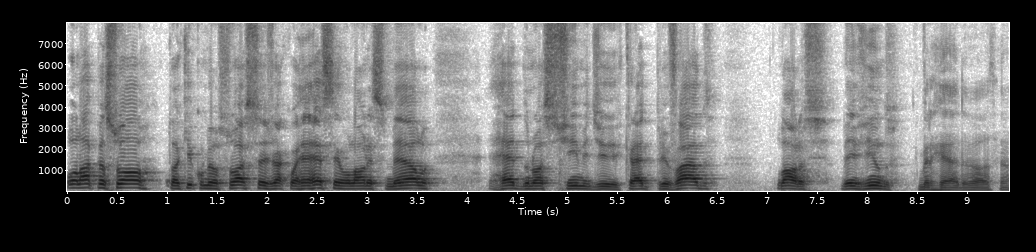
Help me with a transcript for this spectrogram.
Olá pessoal, estou aqui com meu sócio, vocês já conhecem, o Laurence Melo, head do nosso time de crédito privado. Laurence, bem-vindo. Obrigado, Walter.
